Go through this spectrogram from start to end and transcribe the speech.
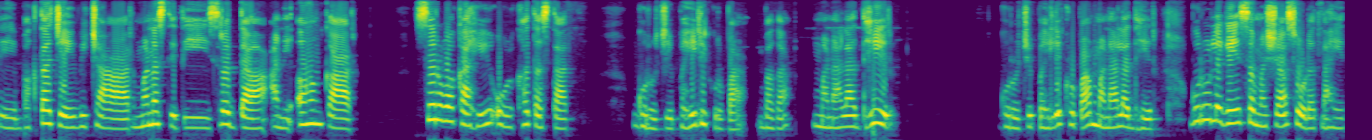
ते भक्ताचे विचार मनस्थिती श्रद्धा आणि अहंकार सर्व काही ओळखत असतात. गुरुची पहिली कृपा बघा मनाला धीर गुरुची पहिली कृपा मनाला धीर. गुरु लगेच समस्या सोडत नाहीत.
